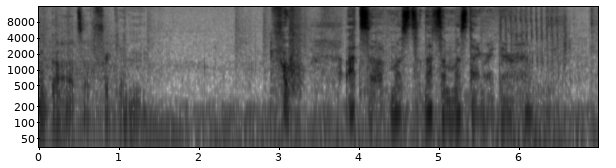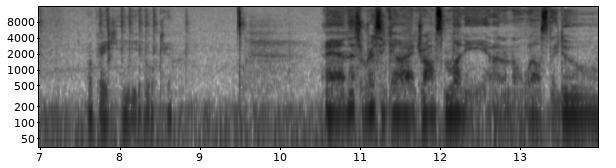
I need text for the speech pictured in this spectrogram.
Oh god, that's a freaking. Oh, that's a must. That's a Mustang right there. Okay, he okay. And this Resi guy drops money. I don't know what else they do.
